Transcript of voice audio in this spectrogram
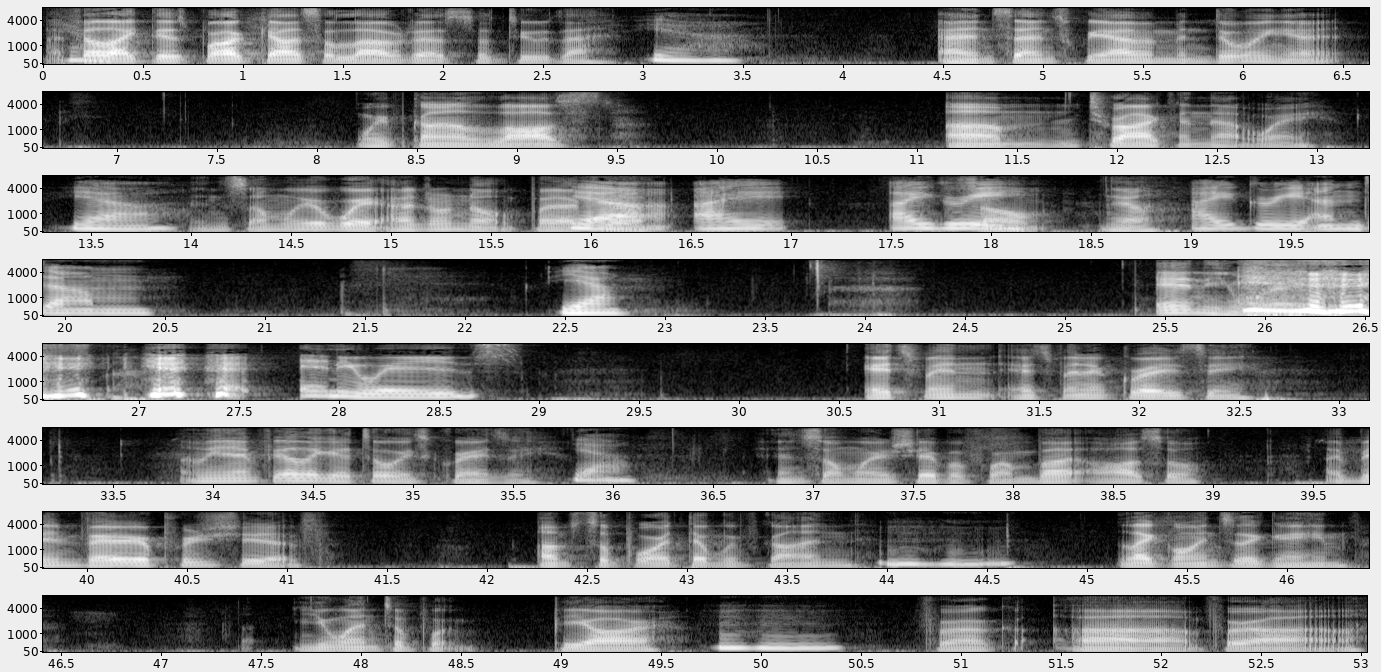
I feel like this podcast allowed us to do that. yeah And since we haven't been doing it, we've kind of lost um track in that way. yeah In some weird way. I don't know. But I yeah i i agree so yeah. i agree and um yeah Anyway, anyways it's been it's been a crazy I mean I feel like it's always crazy yeah in some way, shape or form, but also I've been very appreciative of support that we've gotten mm-hmm. like going to the game. You went to p- PR Mm-hmm. for a, uh for a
